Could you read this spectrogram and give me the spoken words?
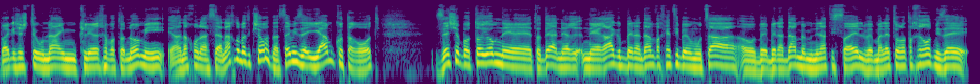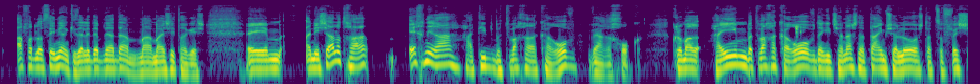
ברגע שיש תאונה עם כלי רכב אוטונומי, אנחנו נעשה, אנחנו בתקשורת נעשה מזה ים כותרות. זה שבאותו יום, אתה יודע, נהר- נהרג בן אדם וחצי בממוצע, או בן אדם במדינת ישראל ומלא תאונות אחרות, מזה אף אחד לא עושה עניין, כי זה על ידי בני אדם, מה, מה יש להתרגש? אמ, אני אשאל אותך, איך נראה העתיד בטווח הקרוב והרחוק? כלומר, האם בטווח הקרוב, נגיד שנה, שנתיים, שלוש, אתה צופה ש...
